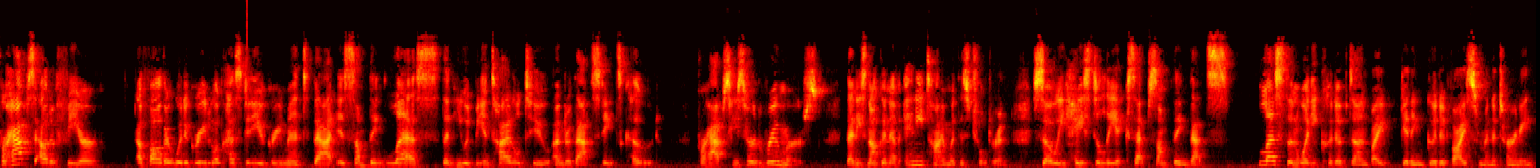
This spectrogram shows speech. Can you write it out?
Perhaps out of fear, a father would agree to a custody agreement that is something less than he would be entitled to under that state's code. Perhaps he's heard rumors that he's not going to have any time with his children, so he hastily accepts something that's less than what he could have done by getting good advice from an attorney.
